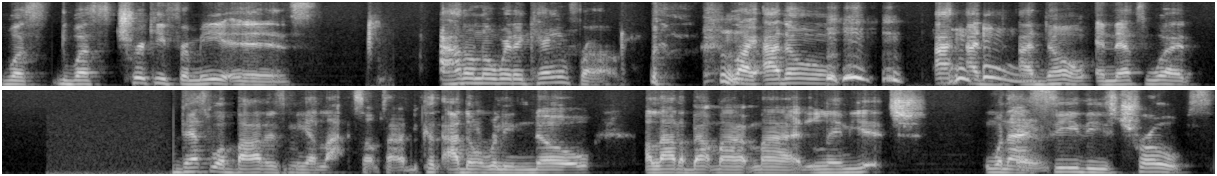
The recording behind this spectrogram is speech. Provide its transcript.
What's what's tricky for me is I don't know where they came from. like I don't I, I I don't and that's what that's what bothers me a lot sometimes because I don't really know a lot about my my lineage. When right. I see these tropes,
